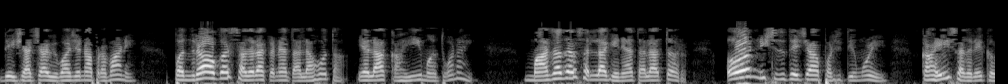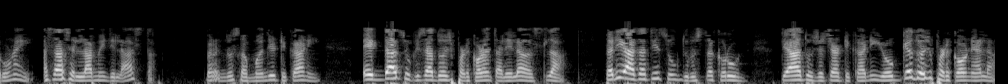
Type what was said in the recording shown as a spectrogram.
देशाच्या विभाजनाप्रमाणे पंधरा ऑगस्ट साजरा करण्यात आला होता याला काहीही महत्त्व नाही. माझा जर सल्ला घेण्यात आला तर अनिश्चिततेच्या परिस्थितीमुळे काही साजरे करू नये असा सल्ला मी दिला असता. परंतु संबंधित ठिकाणी एकदा चुकीचा ध्वज फडकवण्यात आलेला असला तरी आता ती चूक दुरुस्त करून त्या ध्वजाच्या ठिकाणी योग्य ध्वज फडकवण्याला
